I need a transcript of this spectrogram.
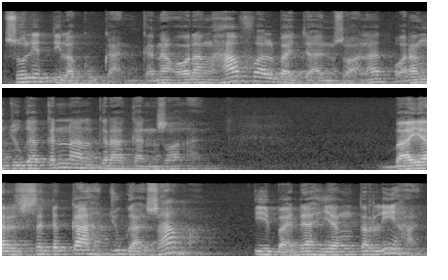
sulit dilakukan. Karena orang hafal bacaan sholat orang juga kenal gerakan sholat. Bayar sedekah juga sama. Ibadah yang terlihat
